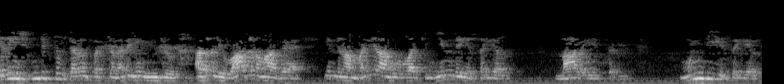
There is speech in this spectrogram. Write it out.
எதையும் சிந்திக்கும் திறன் பெற்ற நிலையும் இன்று அதனுடைய வாகனமாக இன்று நாம் மனிதனாக உருவாக்கும் இன்றைய செயல் நாளைய செயல் முந்திய செயல்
